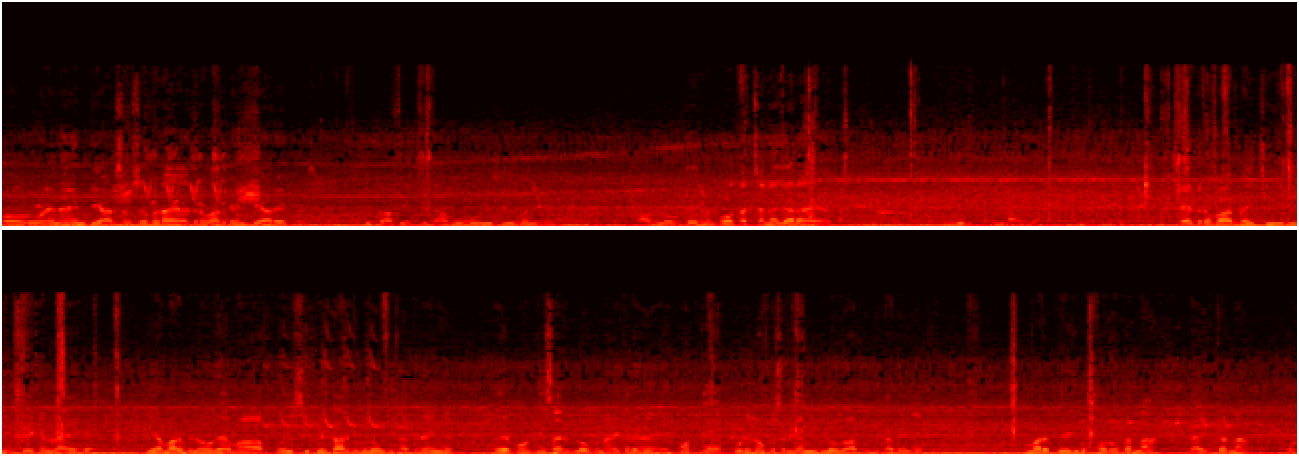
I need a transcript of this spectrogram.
और वो है ना एन टी आर सबसे बड़ा है हैदराबाद का एन टी आर एक्टर तो काफ़ी अच्छी धाबू मूवी इसी में बनी है। आप लोग देख रहे हैं बहुत अच्छा नज़ारा है यहाँ का। मुझे पसंद आ गया हैदराबाद भाई चीज़ ये देखने लायक है कि हमारा ब्लॉग है, हम आपको इसी प्रकार के ब्लॉग दिखाते रहेंगे। एयरपोर्ट के सारे ब्लॉग बनाए करेंगे। एयरपोर्ट के पूरी लोकेशन के हम ब्लॉग आपको दिखा देंगे। हमारे पेज को फॉलो करना लाइक करना और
